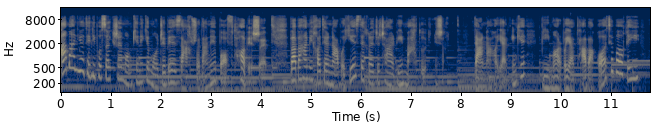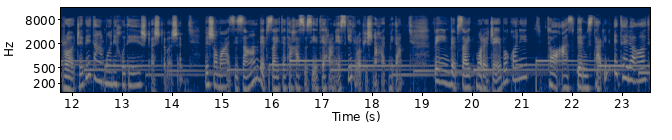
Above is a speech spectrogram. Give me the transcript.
عملیات لیپوساکشن ممکنه که موجب زخم شدن بافت ها بشه و به همین خاطر نواحی استخراج چربی محدود میشن. در نهایت اینکه بیمار باید توقعات واقعی راجع به درمان خودش داشته باشه. به شما عزیزان وبسایت تخصصی تهران اسکین رو پیشنهاد میدم. به این وبسایت مراجعه بکنید تا از بروزترین اطلاعات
